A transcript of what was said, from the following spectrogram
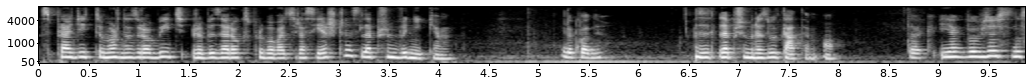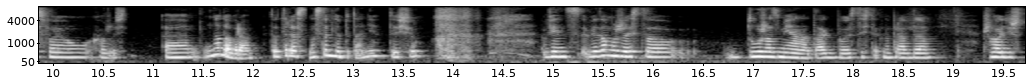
sprawdzić, co można zrobić, żeby za rok spróbować raz jeszcze z lepszym wynikiem. Dokładnie z lepszym rezultatem. O. Tak, i jakby wziąć to na swoją korzyść. E, no dobra, to teraz następne pytanie, Tysiu. Więc wiadomo, że jest to duża zmiana, tak? Bo jesteś tak naprawdę, przechodzisz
